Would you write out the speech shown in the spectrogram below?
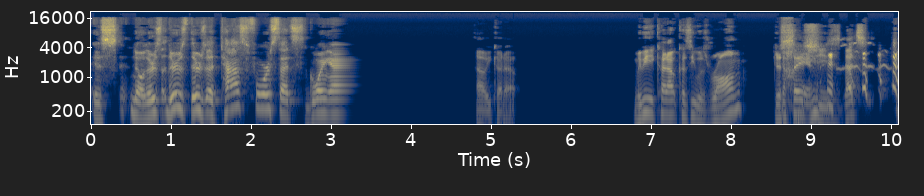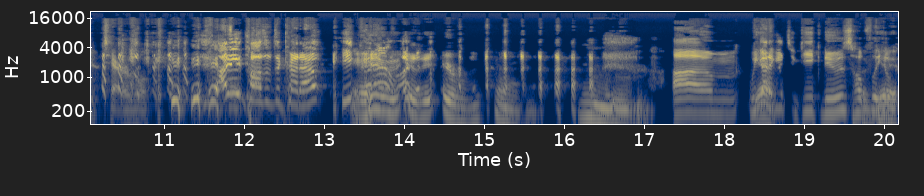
is no. There's there's there's a task force that's going at Oh, he cut out. Maybe he cut out because he was wrong. Just Oh, saying. That's terrible. I didn't cause him to cut out. He cut out. Um, we Yeah. got to get to geek news. Hopefully, he'll. it.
